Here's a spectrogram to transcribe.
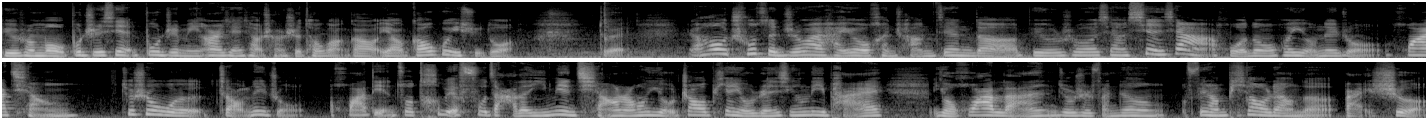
比如说某不知县不知名二线小城市投广告要高贵许多。对。然后除此之外，还有很常见的，比如说像线下活动会有那种花墙，就是我找那种花店做特别复杂的一面墙，然后有照片、有人形立牌、有花篮，就是反正非常漂亮的摆设。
